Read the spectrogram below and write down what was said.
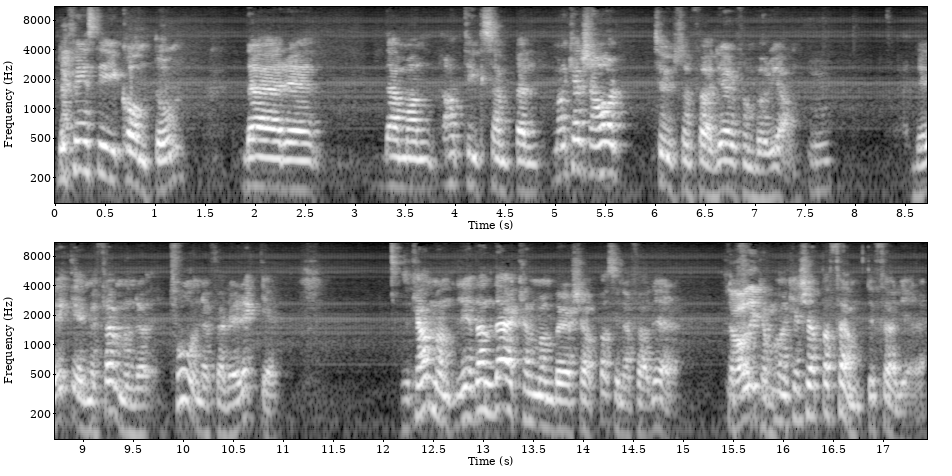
då finns det ju konton där, eh, där man har till exempel... Man kanske har tusen följare från början. Mm. Det räcker med 500, 200 följare räcker. Så kan man, redan där kan man börja köpa sina följare. Ja, det kan man. Man kan köpa 50 följare.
